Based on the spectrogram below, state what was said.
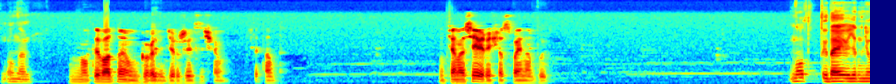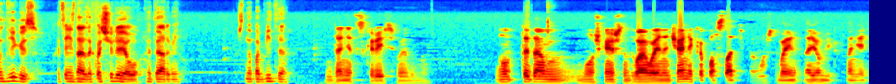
Ну да. Ну, ты в одном городе держись, зачем? Все там-то. У тебя на севере сейчас война будет. Ну тогда я на него двигаюсь. Хотя не знаю, захвачу ли я его, этой армии. Что она побитая. Да нет, скорее всего, я думаю. Ну, ты там можешь, конечно, два военачальника послать, типа, может, воен... наемников нанять.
